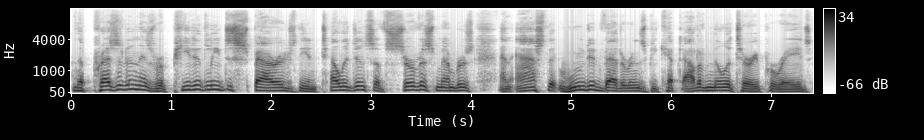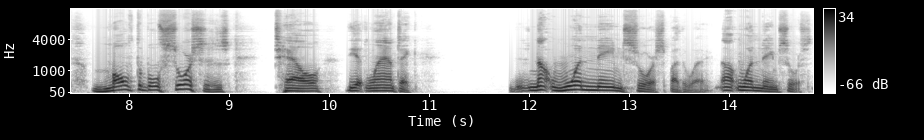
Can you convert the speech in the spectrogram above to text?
The president has repeatedly disparaged the intelligence of service members and asked that wounded veterans be kept out of military parades. Multiple sources tell The Atlantic. Not one named source, by the way, not one named source.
